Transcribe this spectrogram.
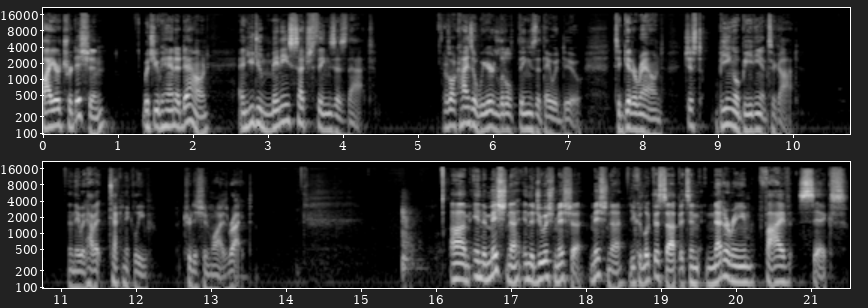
by your tradition, which you've handed down, and you do many such things as that. There's all kinds of weird little things that they would do to get around just being obedient to God. And they would have it technically, tradition wise, right. Um, in the Mishnah, in the Jewish Mishnah, Mishnah, you could look this up. It's in Nedarim 5 6.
